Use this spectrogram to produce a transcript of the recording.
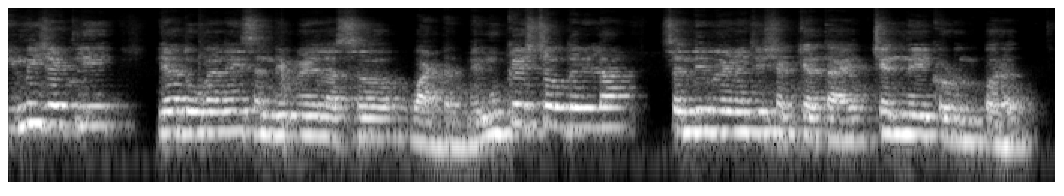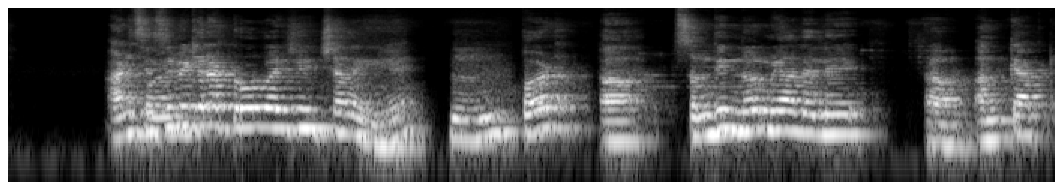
इमिजिएटली या दोघांनाही संधी मिळेल असं वाटत नाही. मुकेश चौधरीला संधी मिळण्याची शक्यता आहे चेन्नईकडून परत. आणि सीसीबीकेला ट्रोल व्हायची इच्छा नाहीये. पण संधी न मिळालेले अनकॅप्ड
